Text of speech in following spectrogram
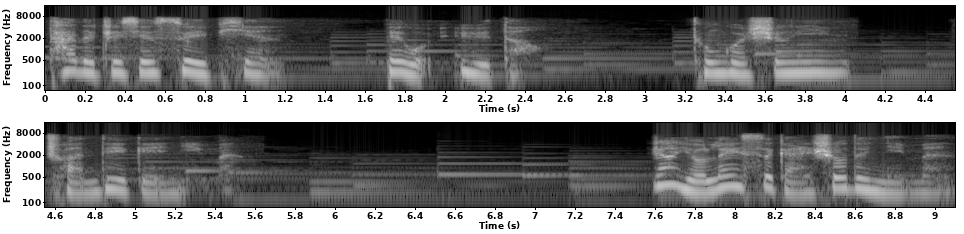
他的这些碎片，被我遇到，通过声音传递给你们，让有类似感受的你们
